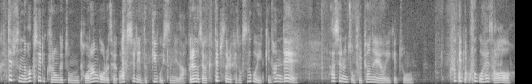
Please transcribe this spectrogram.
큐팁스는 확실히 그런 게 좀 덜한 거를 제가 확실히 느끼고 있습니다. 그래서 제가 큐팁스를 계속 쓰고 있긴 한데 사실은 좀 불편해요. 이게 좀 크기도 크고 해서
